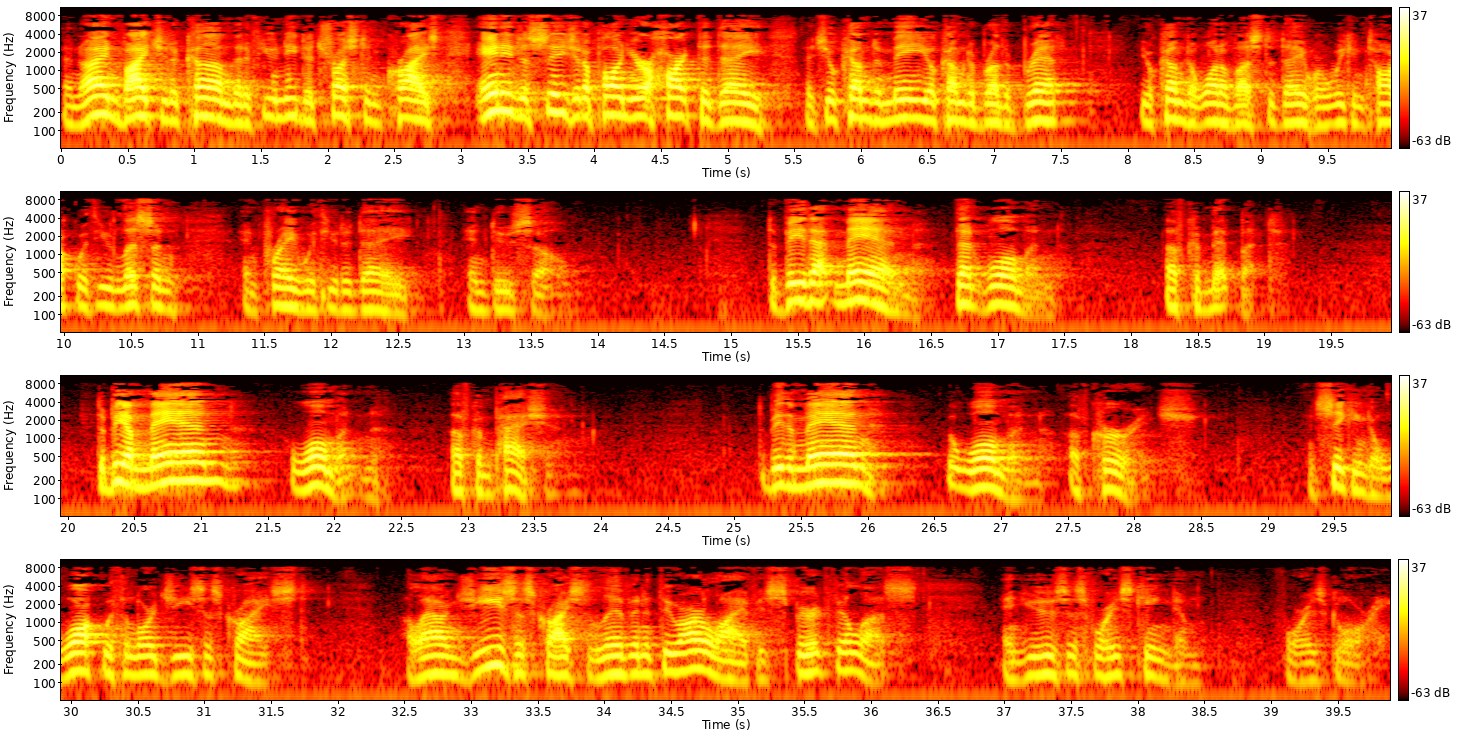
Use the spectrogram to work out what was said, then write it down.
And I invite you to come that if you need to trust in Christ, any decision upon your heart today, that you'll come to me, you'll come to Brother Brett, you'll come to one of us today where we can talk with you, listen, and pray with you today, and do so to be that man, that woman of commitment, to be a man, woman of compassion, to be the man, the woman of courage, and seeking to walk with the Lord Jesus Christ, allowing Jesus Christ to live in and through our life, His Spirit fill us and use us for His kingdom, for His glory.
